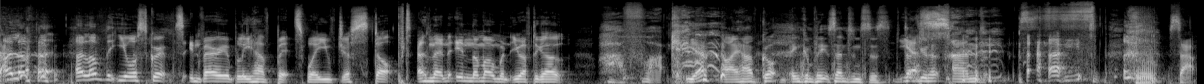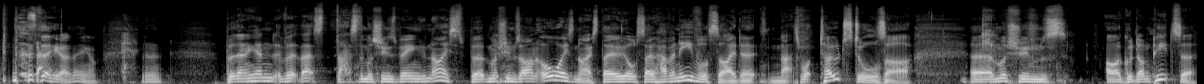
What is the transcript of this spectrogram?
I love that. I love that your scripts invariably have bits where you've just stopped, and then in the moment you have to go, "Ah, fuck." yeah, I have got incomplete sentences. Yes. And sap. there you go. There you go. But then again, but that's that's the mushrooms being nice. But mushrooms aren't always nice. They also have an evil side, and that's what toadstools are. Uh, mushrooms are good on pizza.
